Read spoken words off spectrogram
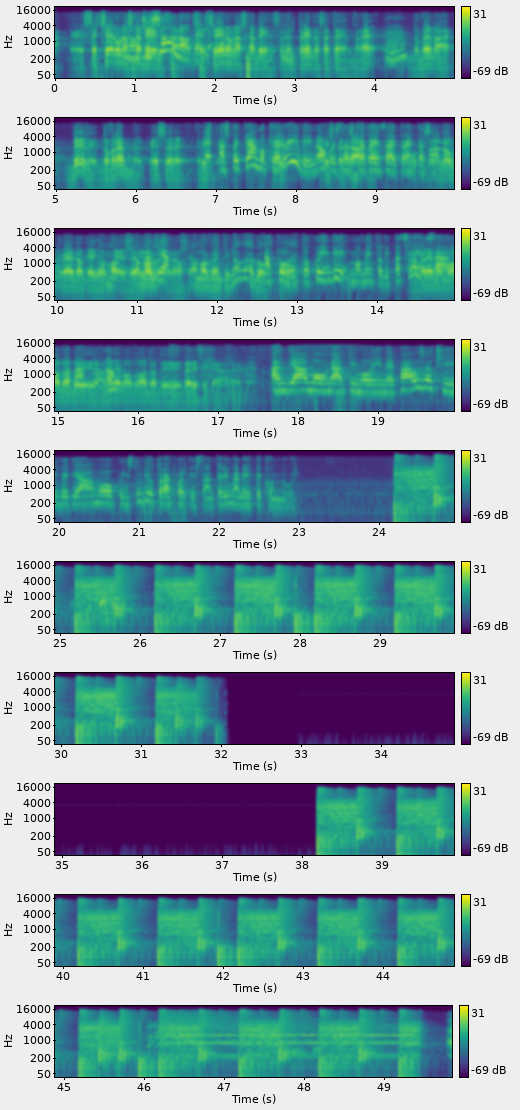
Ma, eh, se c'era una, delle... una, scadenza, mm. del 30 settembre, mm. doveva, deve, dovrebbe essere rispettata. Eh, aspettiamo che arrivi no, questa scadenza del 30 oh, settembre. Ma non credo che in un mese siamo, siamo, siamo al 29 agosto. Appunto, eh. quindi momento di pazienza. Avremo modo, tabacco, di, no? avremo modo di verificare. Ecco. Andiamo un attimo in pausa, ci vediamo qui in studio tra qualche istante. Rimanete con noi. Eh,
